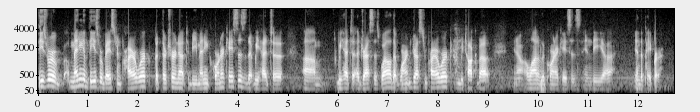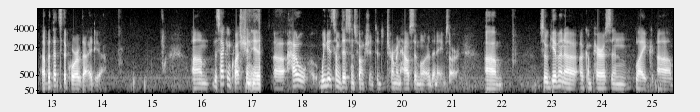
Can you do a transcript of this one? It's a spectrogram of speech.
these were many of these were based in prior work, but there turned out to be many corner cases that we had to um, we had to address as well that weren't addressed in prior work, and we talk about you know a lot of the corner cases in the uh, in the paper. Uh, but that's the core of the idea. Um, the second question is uh, how we need some distance function to determine how similar the names are. Um, so given a, a comparison like um,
